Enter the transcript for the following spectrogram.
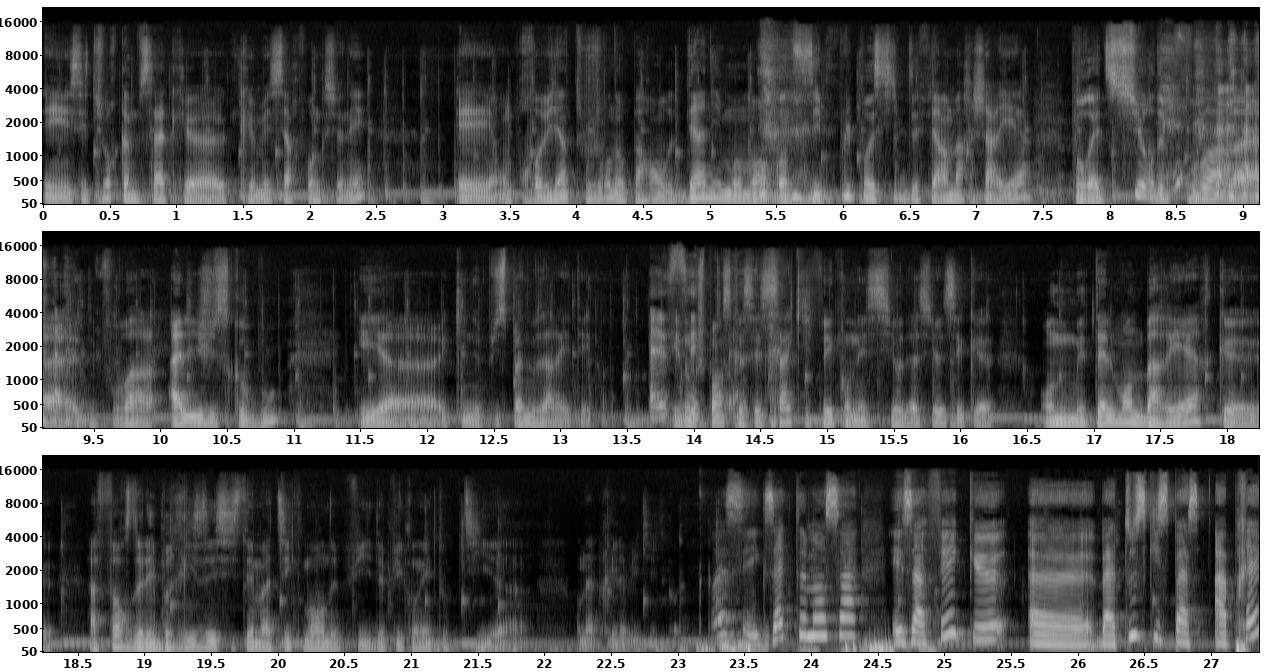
Et c'est toujours comme ça que, que mes sœurs fonctionnaient. Et on prévient toujours nos parents au dernier moment quand c'est plus possible de faire marche arrière pour être sûr de pouvoir, de pouvoir aller jusqu'au bout et qu'ils ne puissent pas nous arrêter. quoi. Ah, Et donc je pense clair. que c'est ça qui fait qu'on est si audacieux, c'est que on nous met tellement de barrières que, à force de les briser systématiquement depuis, depuis qu'on est tout petit, on a pris l'habitude. Ouais, c'est exactement ça. Et ça fait que euh, bah, tout ce qui se passe après,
